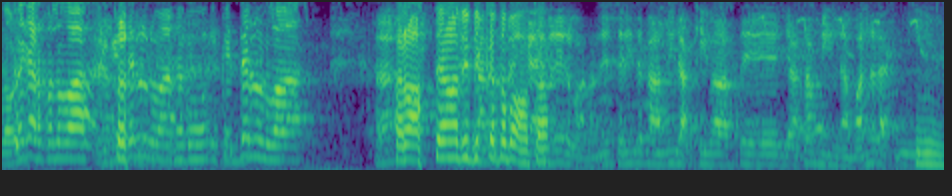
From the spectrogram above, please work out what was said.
ਗੋੜੇ ਘਰ ਪਰ ਲਵਾ। ਇੱਕ ਇੱਧਰ ਨੂੰ ਲਵਾ ਸਕੋ ਇੱਕ ਇੱਧਰ ਨੂੰ ਲਵਾ। ਰਸਤਿਆਂ ਦੀ ਦਿੱਕਤ ਬਹੁਤ ਆ। ਕੈਮਰੇ ਲਵਾ ਲੈਂਦੇ ਤੇਰੀ ਦੁਕਾਨ ਦੀ ਰਾਖੀ ਵਾਸਤੇ ਜਾਂ ਤਾਂ ਮਹੀਨਾ ਬੰਨ ਲੈ। ਹੂੰ।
